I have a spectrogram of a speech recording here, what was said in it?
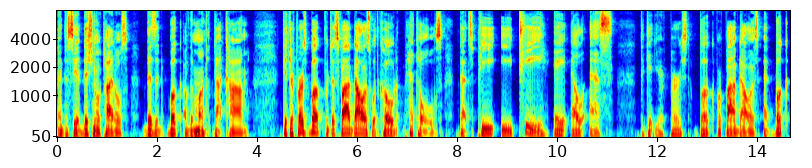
and to see additional titles, visit bookofthemonth.com. Get your first book for just $5 with code PETALS. That's P E T A L S to get your first book for $5 at Book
